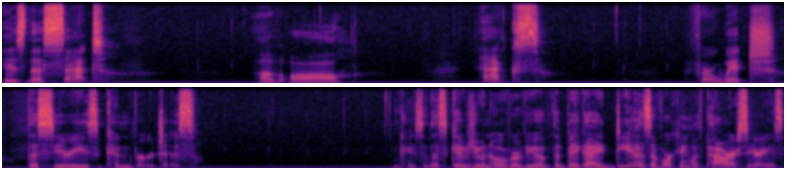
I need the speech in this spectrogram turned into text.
is the set of all x for which the series converges. Okay, so this gives you an overview of the big ideas of working with power series.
